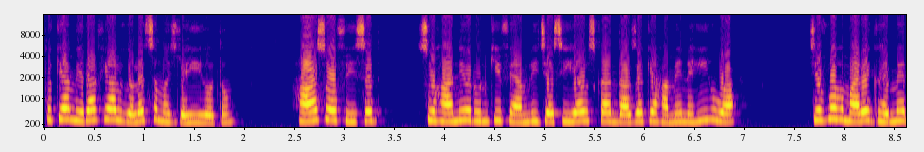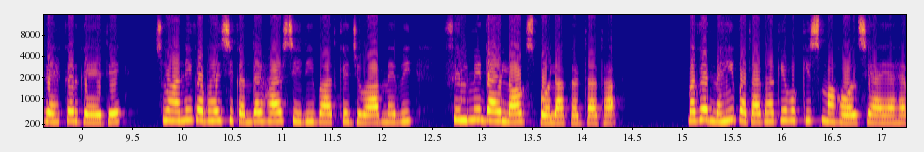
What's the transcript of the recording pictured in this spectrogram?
तो क्या मेरा ख्याल गलत समझ रही हो तुम? हाँ सौ फ़ीसद। सुहानी और उनकी फैमिली जैसी है, उसका अंदाज़ा क्या हमें नहीं हुआ? जब वो हमारे घर में रहकर गए थे, सुहानी का भाई सिकंदर हर सीधी बात के जवाब में भी फिल्मी डायलॉग्स बोला करता था। मगर नहीं पता था कि वो किस माहौल से आया है।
